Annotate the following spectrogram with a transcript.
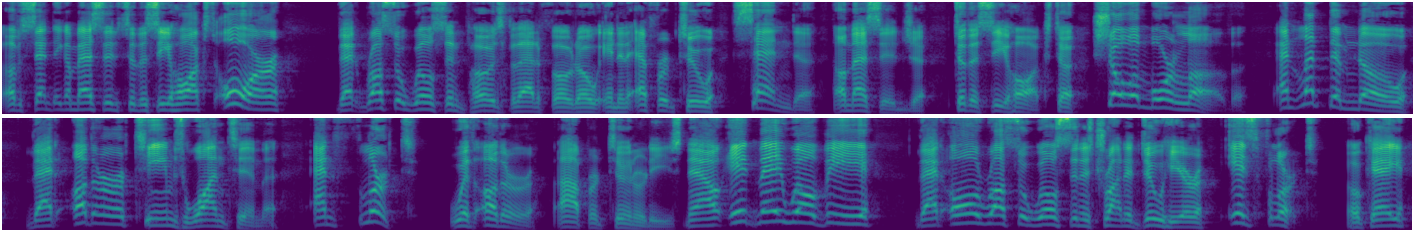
of sending a message to the Seahawks, or that Russell Wilson posed for that photo in an effort to send a message to the Seahawks to show them more love and let them know that other teams want him and flirt with other opportunities. Now, it may well be that all Russell Wilson is trying to do here is flirt okay?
